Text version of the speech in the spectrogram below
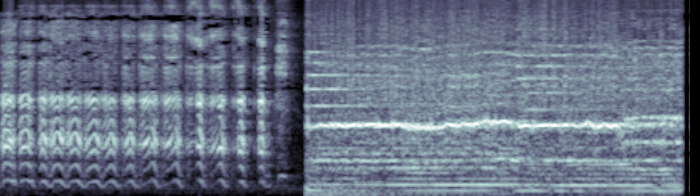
哈哈哈哈哈哈。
